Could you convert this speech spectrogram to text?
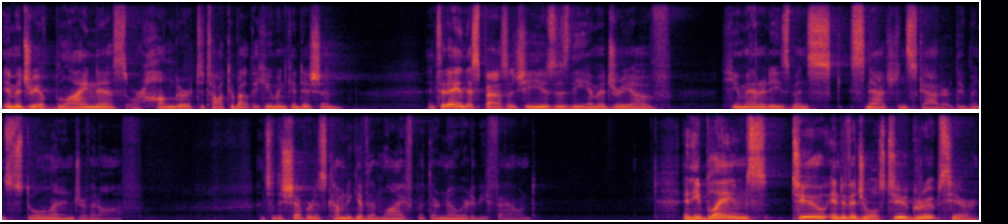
imagery of blindness or hunger to talk about the human condition. And today in this passage, he uses the imagery of humanity's been snatched and scattered. They've been stolen and driven off. And so the shepherd has come to give them life, but they're nowhere to be found. And he blames two individuals, two groups here,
